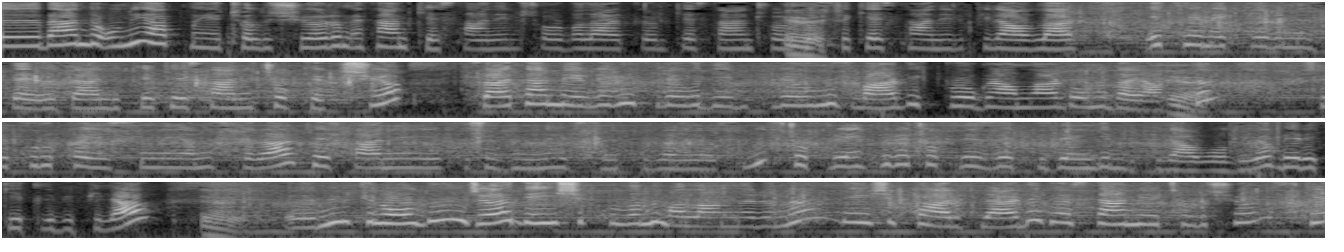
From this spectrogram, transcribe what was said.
e, ben de onu yapmaya çalışıyorum. Efendim kestaneli çorbalar yapıyorum. Kestane çorbası, Evet. kestaneli pilavlar. Et yemeklerimizde özellikle kestane çok yakışıyor. Zaten Mevlevi pilavı diye bir pilavımız vardı. İlk programlarda onu da yaptım. Evet. İşte kuru kayısının yanı sıra kestaneyi, kuş üzümünü hepsini kullanıyorsunuz. Çok renkli ve çok lezzetli, zengin bir pilav oluyor. Bereketli bir pilav. Evet. E, mümkün olduğunca değişik kullanım alanlarını değişik tariflerde göstermeye çalışıyoruz ki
